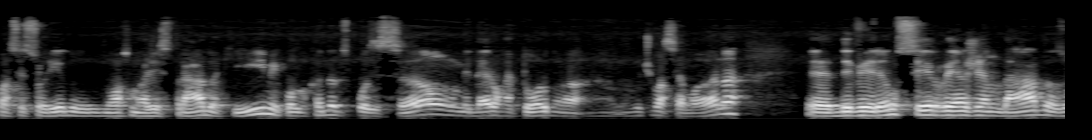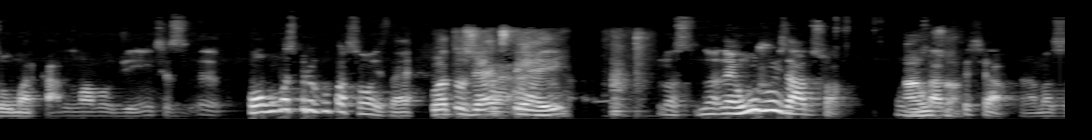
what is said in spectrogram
com a assessoria do nosso magistrado aqui, me colocando à disposição, me deram retorno na, na última semana. É, deverão ser reagendadas ou marcadas novas audiências, é, com algumas preocupações, né? Quantos JECs ah, tem aí? Nós, é um juizado só. Um ah, juizado um especial. Tá? Mas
